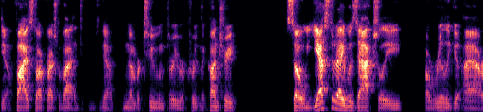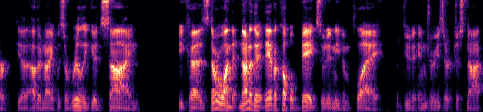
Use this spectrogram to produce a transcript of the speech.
you know five star freshman, you know number two and three recruit in the country. So yesterday was actually a really good, or the other night was a really good sign because number one, none of the they have a couple bigs who didn't even play due to injuries or just not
